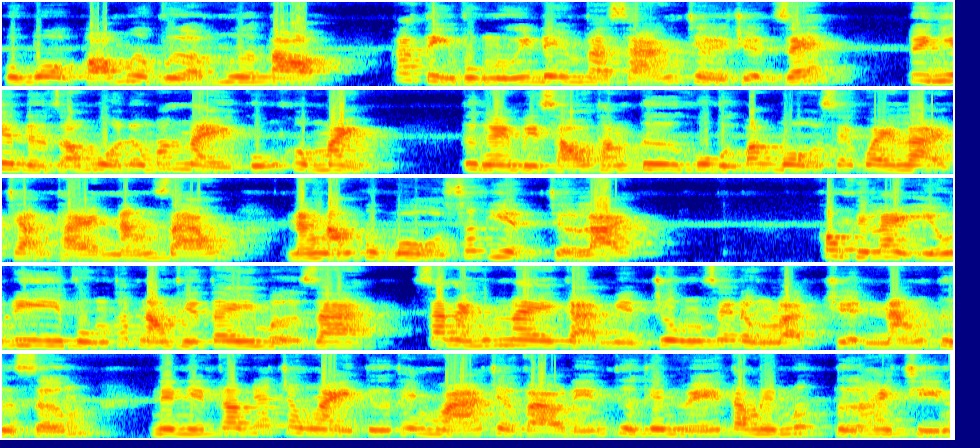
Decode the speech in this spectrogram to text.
cục bộ có mưa vừa, mưa to. Các tỉnh vùng núi đêm và sáng trời chuyển rét. Tuy nhiên, đợt gió mùa đông bắc này cũng không mạnh. Từ ngày 16 tháng 4, khu vực Bắc Bộ sẽ quay lại trạng thái nắng giáo, nắng nóng cục bộ xuất hiện trở lại. Không khí lạnh yếu đi, vùng thấp nóng phía Tây mở ra. Sang ngày hôm nay, cả miền Trung sẽ đồng loạt chuyển nắng từ sớm. Nền nhiệt cao nhất trong ngày từ Thanh Hóa trở vào đến Thừa Thiên Huế tăng lên mức từ 29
